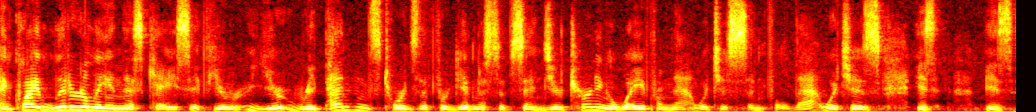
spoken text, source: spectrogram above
And quite literally in this case, if your your repentance towards the forgiveness of sins, you're turning away from that which is sinful, that which is is is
